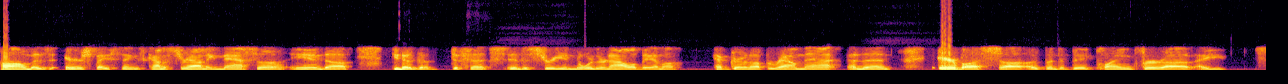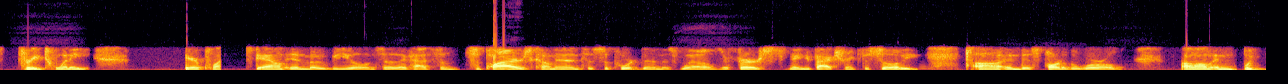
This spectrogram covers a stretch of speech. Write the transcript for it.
um, as aerospace things kind of surrounding NASA and, uh, you know, the defense industry in northern Alabama have grown up around that. And then Airbus uh, opened a big plane for uh, a 320 airplanes down in Mobile, and so they've had some suppliers come in to support them as well as their first manufacturing facility uh, in this part of the world. Um, and we've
